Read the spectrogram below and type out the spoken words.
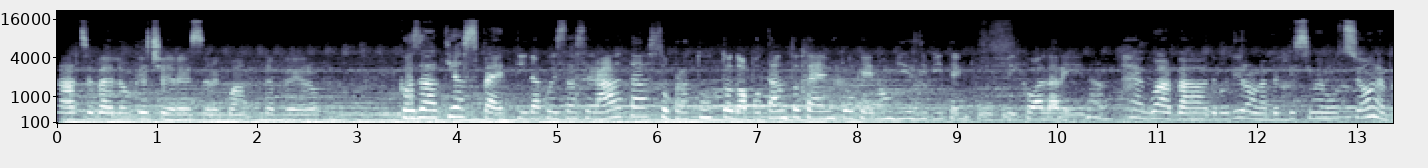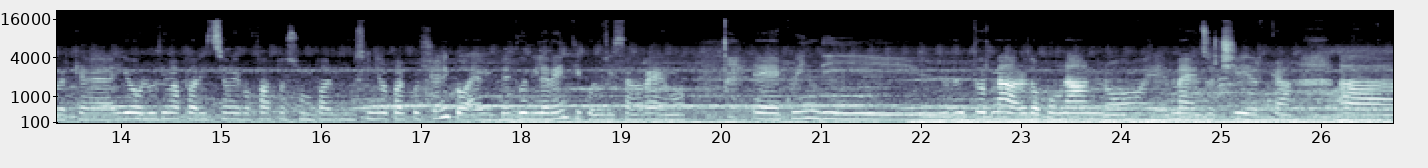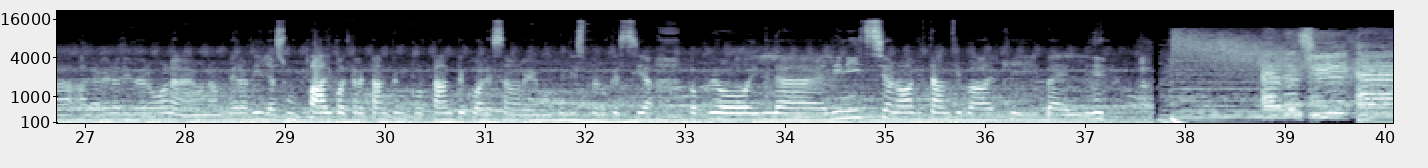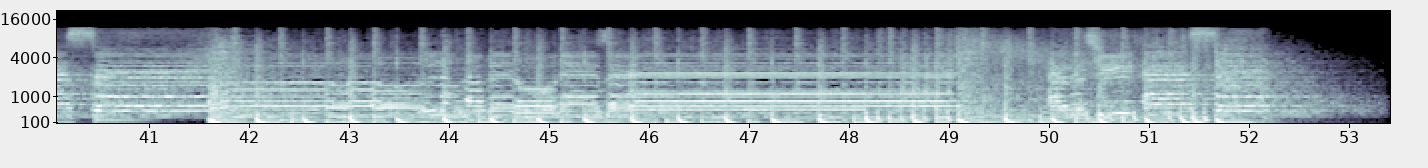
Grazie, bello, è un piacere essere qua, davvero. Cosa ti aspetti da questa serata, soprattutto dopo tanto tempo che non vi esibite in pubblico all'Arena? Eh, guarda, devo dire una bellissima emozione perché io l'ultima apparizione che ho fatto su un, pal- un signor palcoscenico è del 2020, quello di Sanremo, e quindi tornare dopo un anno e mezzo circa all'Arena meraviglia su un palco altrettanto importante quale Sanremo, quindi spero che sia proprio l'inizio no, di tanti palchi belli.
